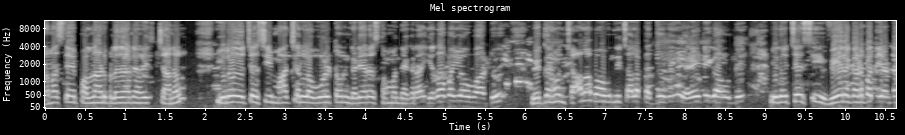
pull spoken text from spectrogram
నమస్తే పల్నాడు ప్రజాని ఛానల్. ఈరోజు వచ్చేసి మాచర్ల ఓల్డ్ టౌన్ గడియార స్తంభం దగ్గర ఇరవయో వార్డు విగ్రహం చాలా బాగుంది చాలా పెద్దది వెరైటీగా ఉంది. ఇది వచ్చేసి వీర గణపతి అంట.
